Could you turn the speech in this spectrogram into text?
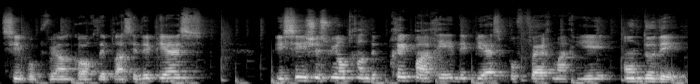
Si vous pouvez encore déplacer des pièces. Ici, je suis en train de préparer des pièces pour faire marier en 2D.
